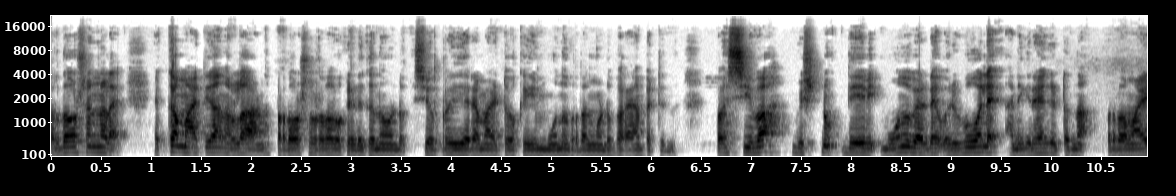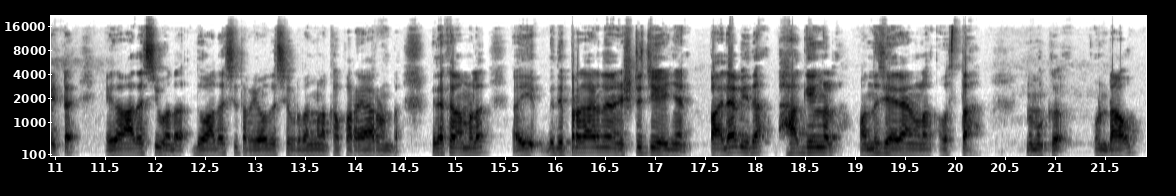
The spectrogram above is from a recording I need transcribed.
ത്രിദോഷങ്ങളെ ഒക്കെ മാറ്റുക എന്നുള്ളതാണ് പ്രദോഷ വ്രതമൊക്കെ എടുക്കുന്നതുകൊണ്ടും ശിവപ്രീതികരമായിട്ടും ഒക്കെ ഈ മൂന്ന് വ്രതം കൊണ്ട് പറയാൻ പറ്റുന്നത്. അപ്പം ശിവ വിഷ്ണു ദേവി മൂന്ന് പേരുടെ ഒരുപോലെ അനുഗ്രഹം കിട്ടുന്ന വ്രതമായിട്ട് ഏകാദശി വ്രത ദ്വാദശി ത്രയോദശി വ്രതങ്ങളൊക്കെ പറയാറുണ്ട്. ഇതൊക്കെ നമ്മൾ ഈ വിധിപ്രകാരം തന്നെ അനുഷ്ഠിച്ചു കഴിഞ്ഞാൽ പലവിധ ഭാഗ്യങ്ങൾ വന്നു ചേരാനുള്ള അവസ്ഥ നമുക്ക് ഉണ്ടാവും.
